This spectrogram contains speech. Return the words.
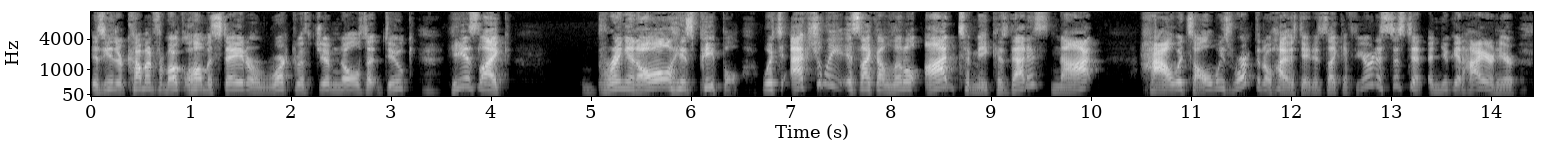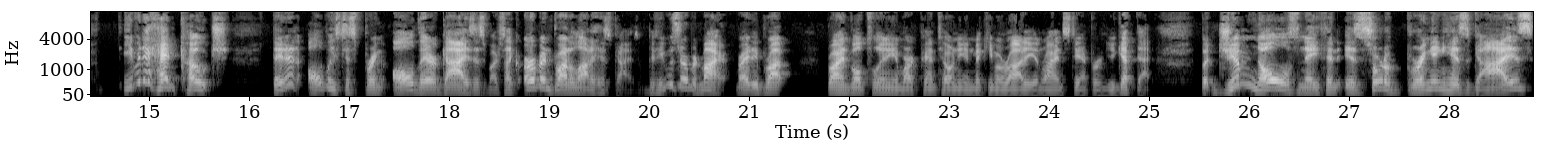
is either coming from Oklahoma State or worked with Jim Knowles at Duke. He is like bringing all his people, which actually is like a little odd to me because that is not how it's always worked at Ohio State. It's like if you're an assistant and you get hired here, even a head coach, they didn't always just bring all their guys as much. Like Urban brought a lot of his guys, but he was Urban Meyer, right? He brought Brian Voltolini and Mark Pantoni and Mickey Marotti and Ryan Stamper. You get that. But Jim Knowles, Nathan, is sort of bringing his guys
